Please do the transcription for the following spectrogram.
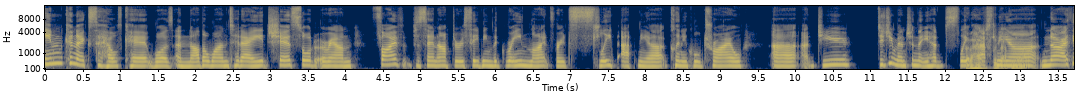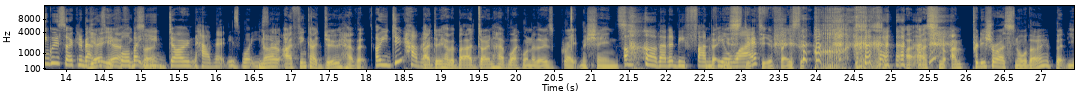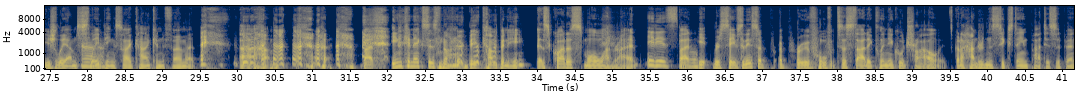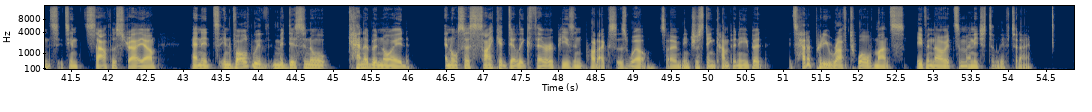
Incannex Healthcare was another one today. It shares soared around 5% after receiving the green light for its sleep apnea clinical trial. Uh, do you did you mention that you had sleep, apnea? sleep apnea? No, I think we've spoken about yeah, this yeah, before, but so. you don't have it, is what you no, said. No, I think I do have it. Oh, you do have it? I do have it, but I don't have like one of those great machines. Oh, that'd be fun that for your you wife. Stick to your face. I, I am pretty sure I snore though, but usually I'm uh. sleeping, so I can't confirm it. Um, but Incannex is not a big company; it's quite a small one, right? It is, small. but it received so this approval to start a clinical trial. It's got 116 participants. It's in South Australia, and it's involved with medicinal cannabinoid and also psychedelic therapies and products as well. So, interesting company, but it's had a pretty rough 12 months, even though it's managed to live today.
